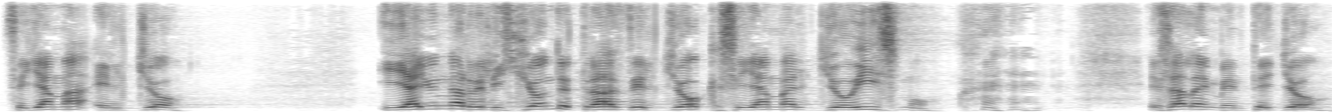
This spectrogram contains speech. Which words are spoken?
Se llama el yo. Y hay una religión detrás del yo que se llama el yoísmo. Esa la inventé yo.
